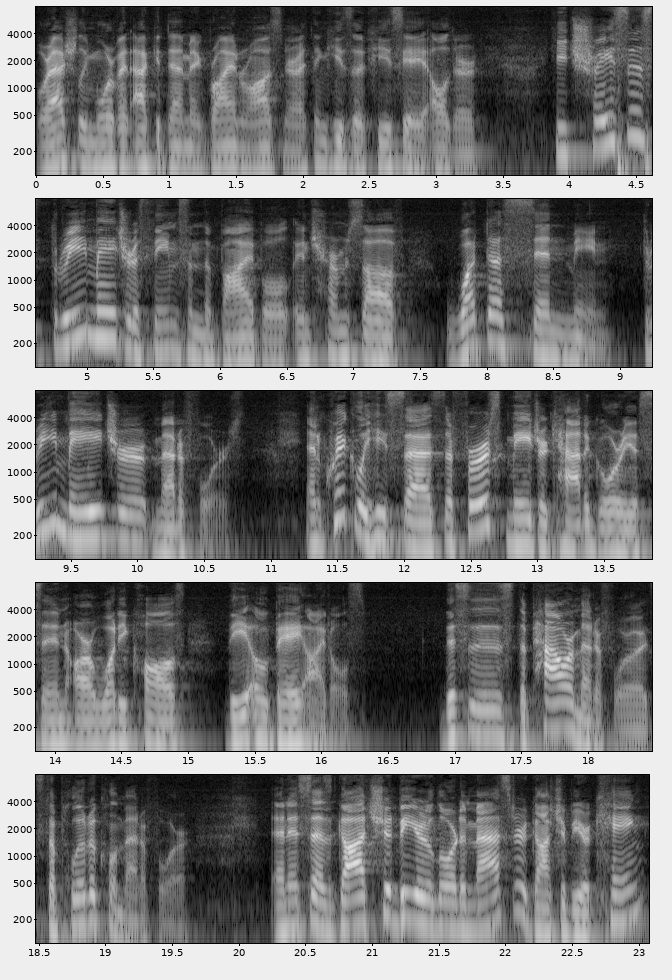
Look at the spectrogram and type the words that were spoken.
or actually more of an academic, Brian Rosner. I think he's a PCA elder. He traces three major themes in the Bible in terms of what does sin mean. Three major metaphors. And quickly, he says the first major category of sin are what he calls the obey idols. This is the power metaphor, it's the political metaphor. And it says God should be your Lord and Master, God should be your king,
